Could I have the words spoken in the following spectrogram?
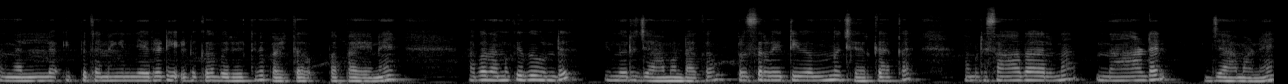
നല്ല ഇപ്പം തന്നെ ഇങ്ങനെ ഞെരടി എടുക്കാൻ പരുവത്തിന് പഴുത്ത പപ്പായാണ്. അപ്പോൾ നമുക്കിതുകൊണ്ട് ഇന്നൊരു ജാം ഉണ്ടാക്കാം പ്രിസർവേറ്റീവ് ഒന്നും ചേർക്കാത്ത നമ്മുടെ സാധാരണ നാടൻ ജാമാണ്.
